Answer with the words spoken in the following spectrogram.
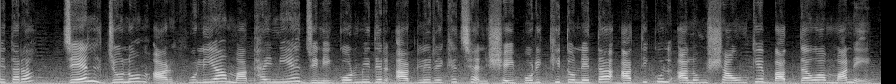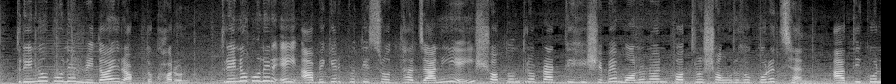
নেতারা? জেল, জুলুম আর হুলিয়া মাথায় নিয়ে যিনি কর্মীদের আগলে রেখেছেন, সেই পরীক্ষিত নেতা আতিকুল আলম শাওনকে বাদ দেওয়া মানে তৃণমূলের হৃদয়ে রক্তক্ষরণ। তৃণমূলের এই আবেগের প্রতি শ্রদ্ধা জানিয়েই স্বতন্ত্র প্রার্থী হিসেবে মনোনয়নপত্র সংগ্রহ করেছেন আতিকুল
